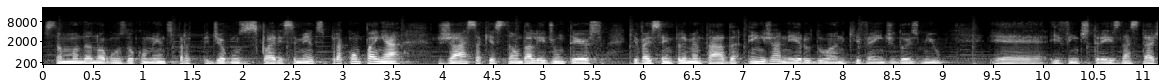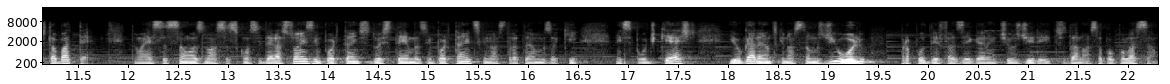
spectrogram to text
Estamos mandando alguns documentos para pedir alguns esclarecimentos para acompanhar já essa questão da lei de um terço, que vai ser implementada em janeiro do ano que vem, de 2023, na cidade de Taubaté. Então, essas são as nossas considerações importantes, dois temas importantes que nós tratamos aqui nesse podcast, e eu garanto que nós estamos de olho para poder fazer garantir os direitos da nossa população.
